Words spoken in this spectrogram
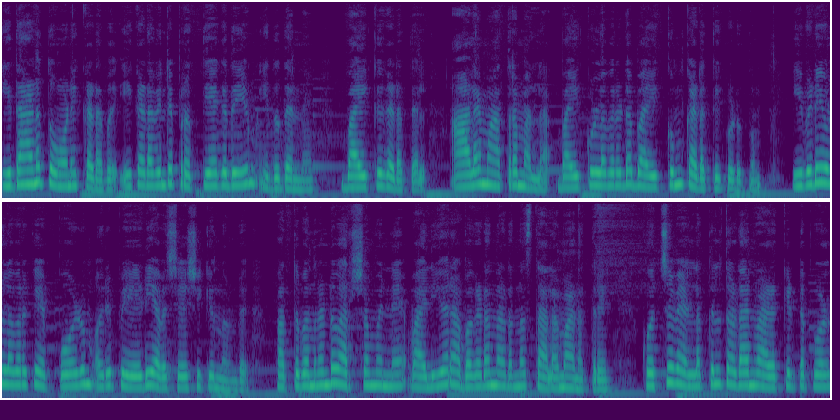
ഇതാണ് തോണിക്കടവ്. ഈ കടവിന്റെ പ്രത്യേകതയും ഇതുതന്നെ. ബൈക്ക് കടത്തൽ. ആളെ മാത്രമല്ല ബൈക്കുള്ളവരുടെ ബൈക്കും കടത്തി കൊടുക്കും ഇവിടെയുള്ളവർക്ക് എപ്പോഴും ഒരു പേടി അവശേഷിക്കുന്നുണ്ട്. പത്ത് പന്ത്രണ്ട് വർഷം മുന്നേ വലിയൊരു അപകടം നടന്ന സ്ഥലമാണത്രേ. കൊച്ചു വെള്ളത്തിൽ തൊടാൻ വഴക്കിട്ടപ്പോൾ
